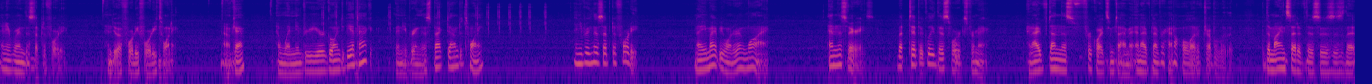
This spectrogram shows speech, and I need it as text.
and you bring this up to 40 and do a 40 40 20 okay? And whenever you're going to be attacking then you bring this back down to 20 and you bring this up to 40 now you might be wondering why and this varies but typically this works for me. And I've done this for quite some time and I've never had a whole lot of trouble with it but the mindset of this is, is that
